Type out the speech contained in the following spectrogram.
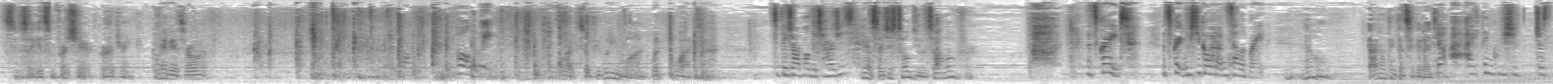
as soon as I get some fresh air or a drink. Or maybe I throw up. Paul, wait. What, Sophie? What do you want? What? What? Did they drop all the charges? Yes, I just told you. It's all over. That's great. That's great. We should go out and celebrate. No, I don't think that's a good idea. No, I, I think we should just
